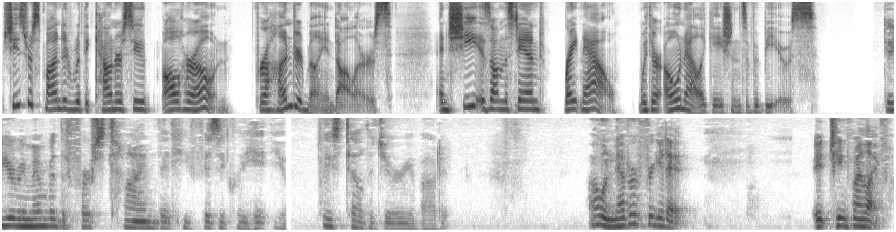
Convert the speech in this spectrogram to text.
she's responded with a countersuit all her own for $100 million. And she is on the stand right now with her own allegations of abuse. Do you remember the first time that he physically hit you? Please tell the jury about it. I will never forget it. It changed my life.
